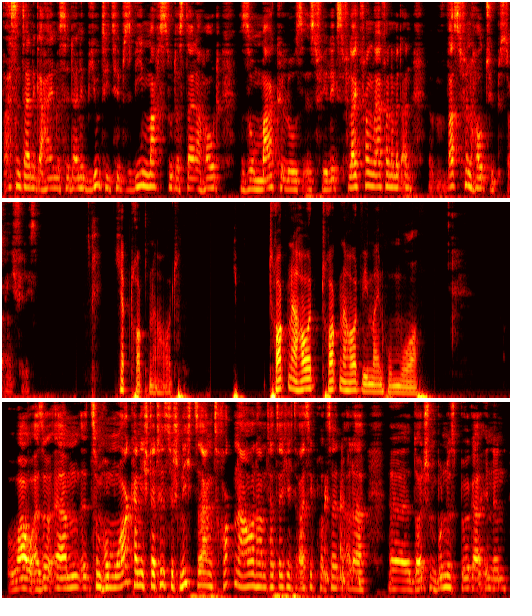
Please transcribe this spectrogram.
Was sind deine Geheimnisse, deine Beauty-Tipps? Wie machst du, dass deine Haut so makellos ist, Felix? Vielleicht fangen wir einfach damit an. Was für ein Hauttyp bist du eigentlich, Felix? Ich habe trockene Haut. Trockene Haut, trockene Haut wie mein Humor. Wow, also ähm, zum Humor kann ich statistisch nicht sagen. Trockene Haut haben tatsächlich 30 Prozent aller äh, deutschen BundesbürgerInnen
